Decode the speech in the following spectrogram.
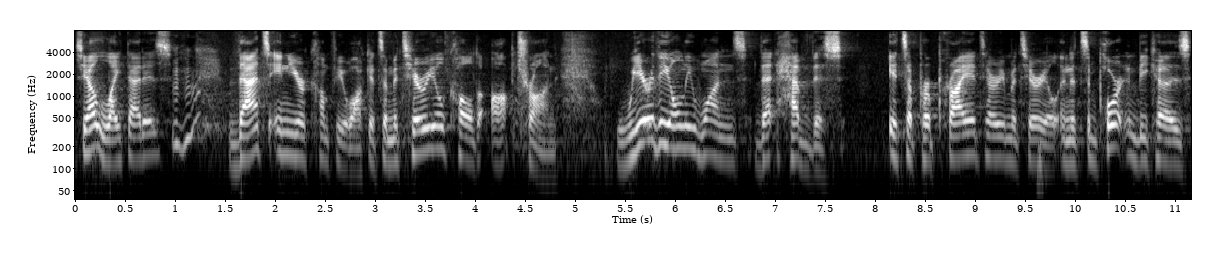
See how light that is? Mm-hmm. That's in your comfy walk. It's a material called Optron. We're the only ones that have this it's a proprietary material and it's important because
